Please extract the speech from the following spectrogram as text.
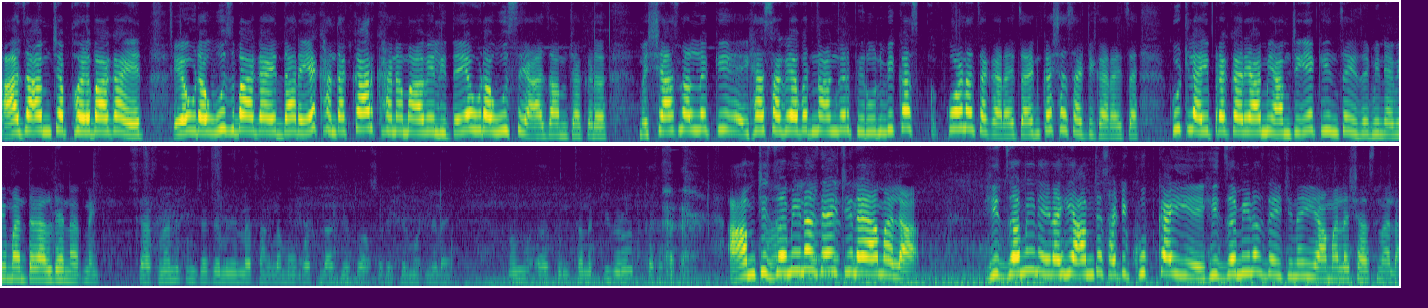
आज आमच्या फळबागा आहेत एवढा ऊस बागा आहेत दार एखादा कारखाना मावेल इथं एवढा ऊस आहे आज आमच्याकडं. मग शासनाला नक्की ह्या सगळ्यावर नांगर फिरून विकास कोणाचा करायचा आहे आणि कशासाठी करायचा? आहे कुठल्याही प्रकारे आम्ही आमची एक इंचही जमीन या विमानतळाला देणार नाही. शासनाने तुमच्या जमिनीला चांगला मोबदला देतो असं देखील म्हटलेलं आहे. मग तुमचा नक्की विरोध कशासाठी? आमची जमीनच द्यायची नाही आम्हाला. ही जमीन आहे ना ही आमच्यासाठी खूप काही आहे. ही जमीनच द्यायची नाही आम्हाला शासनाला.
